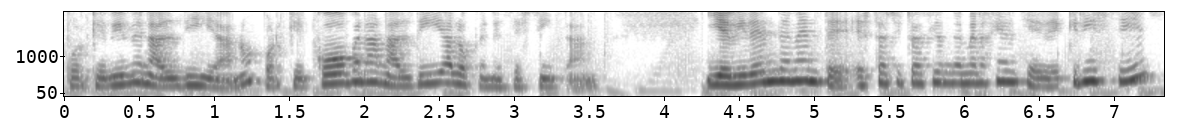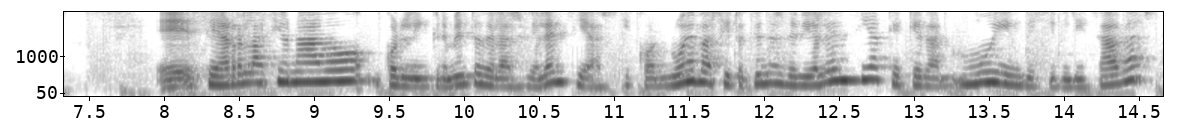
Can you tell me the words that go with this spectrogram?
porque viven al día, ¿no? porque cobran al día lo que necesitan. Y evidentemente esta situación de emergencia y de crisis eh, se ha relacionado con el incremento de las violencias y con nuevas situaciones de violencia que quedan muy invisibilizadas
